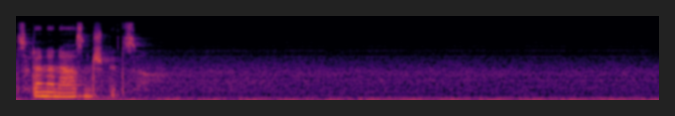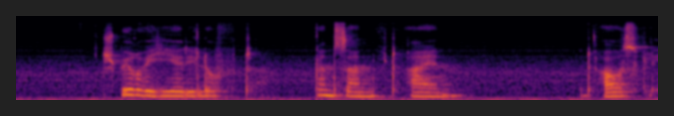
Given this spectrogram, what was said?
zu deiner Nasenspitze. Spüre, wie hier die Luft ganz sanft ein und ausfließt.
